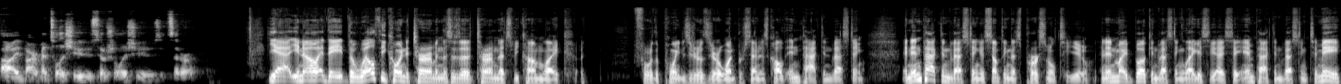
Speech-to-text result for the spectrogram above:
uh, environmental issues, social issues, etc.? Yeah, you know, they the wealthy coined a term, and this is a term that's become like a, for the 0.001 percent is called impact investing. And impact investing is something that's personal to you. And in my book, Investing Legacy, I say impact investing to me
